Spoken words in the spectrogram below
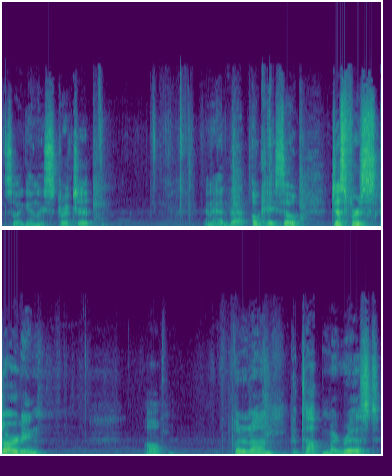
So again, I stretch it and add that. Okay, so just for starting, I'll put it on the top of my wrist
